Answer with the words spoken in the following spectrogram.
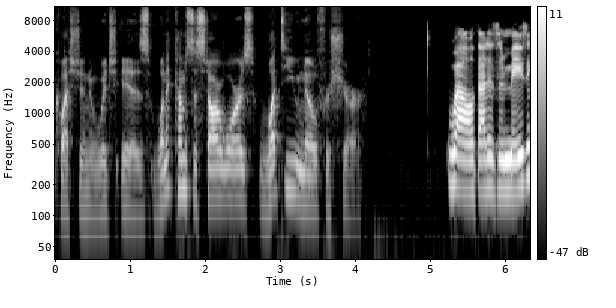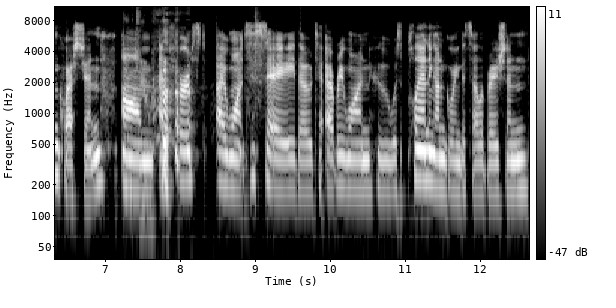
question, which is when it comes to Star Wars, what do you know for sure? Well, that is an amazing question. Um, and first, I want to say, though, to everyone who was planning on going to Celebration,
